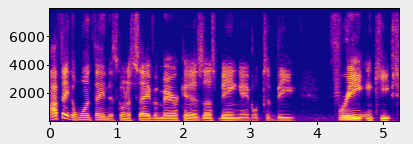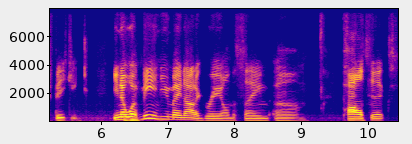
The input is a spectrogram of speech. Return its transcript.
I think the one thing that's going to save America is us being able to be free and keep speaking. You know mm-hmm. what? Me and you may not agree on the same um, politics.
